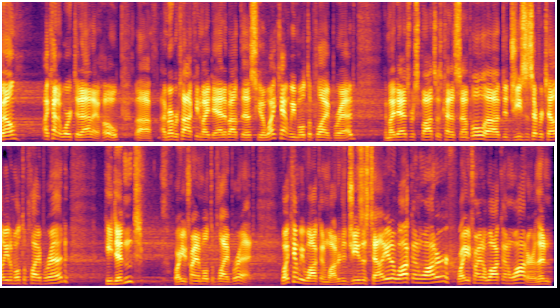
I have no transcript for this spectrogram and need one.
Well, I kind of worked it out, I hope. Uh, I remember talking to my dad about this. You know, why can't we multiply bread? And my dad's response was kind of simple uh, Did Jesus ever tell you to multiply bread? He didn't. Why are you trying to multiply bread? Why can't we walk on water? Did Jesus tell you to walk on water? Why are you trying to walk on water? Then,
